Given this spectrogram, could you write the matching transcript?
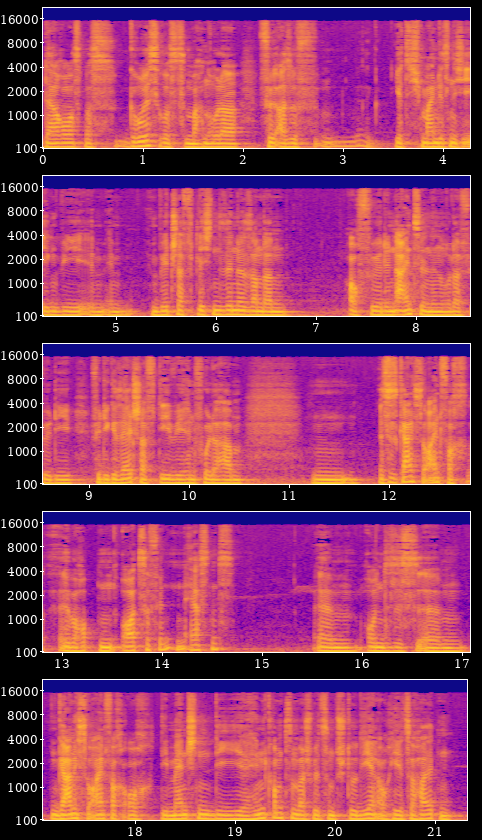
daraus was Größeres zu machen oder für, also für, jetzt, ich meine jetzt nicht irgendwie im, im, im, wirtschaftlichen Sinne, sondern auch für den Einzelnen oder für die, für die Gesellschaft, die wir hier in Fulda haben. Hm, es ist gar nicht so einfach, überhaupt einen Ort zu finden, erstens. Ähm, und es ist ähm, gar nicht so einfach, auch die Menschen, die hier hinkommen, zum Beispiel zum Studieren, auch hier zu halten.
